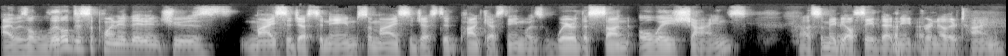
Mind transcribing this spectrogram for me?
I was a little disappointed they didn't choose my suggested name. So my suggested podcast name was Where the Sun Always Shines. Uh, so maybe I'll save that name for another time.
